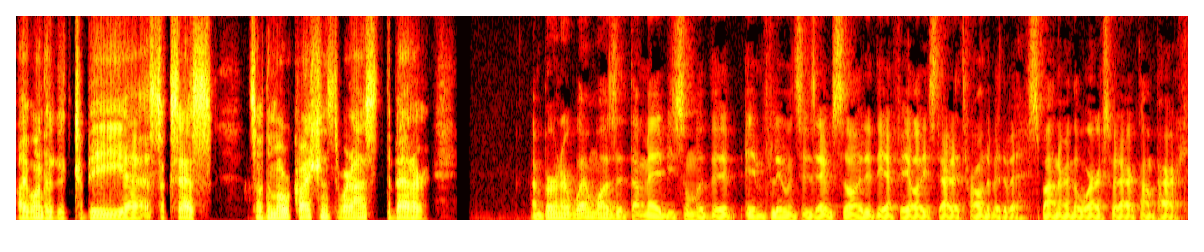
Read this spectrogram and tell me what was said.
I wanted it to be a success. So the more questions that were asked, the better. And Bernard, when was it that maybe some of the influences outside of the FAI started throwing a bit of a spanner in the works with Eircom Park?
